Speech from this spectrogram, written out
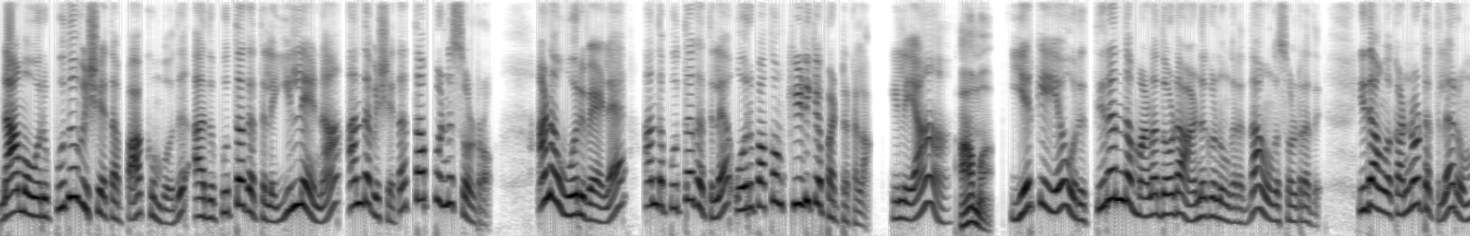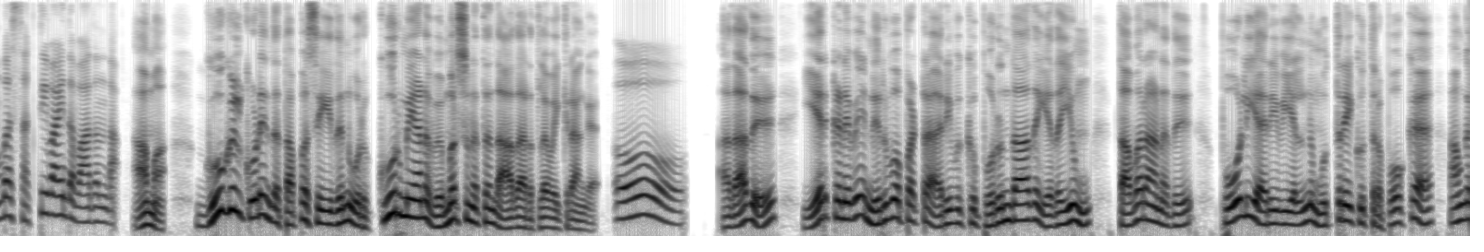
நாம ஒரு புது விஷயத்த பார்க்கும்போது அது புத்தகத்துல இல்லைன்னா அந்த விஷயத்த தப்புன்னு சொல்றோம். ஆனா ஒருவேளை அந்த புத்தகத்துல ஒரு பக்கம் கிழிக்கப்பட்டிருக்கலாம் இல்லையா? ஆமா. இயற்கைய ஒரு திறந்த மனதோட அணுகணுங்கிறது தான் அவங்க சொல்றது. இது அவங்க கண்ணோட்டத்துல ரொம்ப சக்தி வாய்ந்த வாதம் தான். ஆமா. கூகுள் கூட இந்த தப்ப செய்யுதுன்னு ஒரு கூர்மையான விமர்சனத்தை இந்த ஆதாரத்துல வைக்கிறாங்க. ஓ. அதாவது ஏற்கனவே நிறுவப்பட்ட அறிவுக்கு பொருந்தாத எதையும் தவறானது போலி அறிவியல்னு முத்திரை குத்துற போக்க அவங்க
